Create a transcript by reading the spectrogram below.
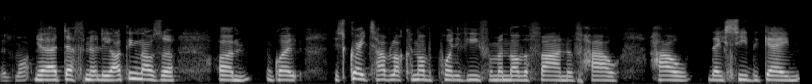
as much. Yeah, definitely. I think that was a um great. It's great to have like another point of view from another fan of how how they see the game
